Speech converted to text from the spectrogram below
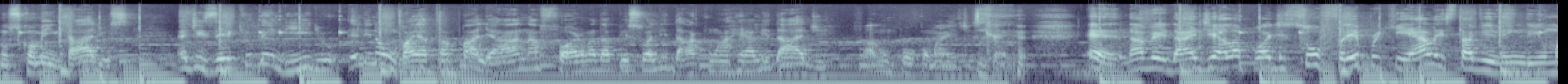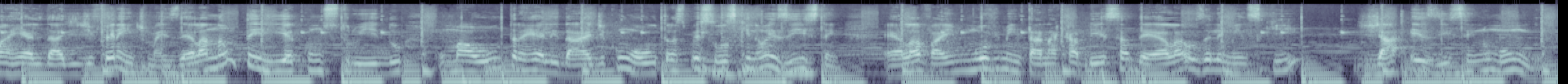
nos comentários, é dizer que o delírio ele não vai atrapalhar na forma da pessoa lidar com a realidade. Fala um pouco mais disso. é, na verdade ela pode sofrer porque ela está vivendo em uma realidade diferente, mas ela não teria construído uma outra realidade com outras pessoas que não existem. Ela vai movimentar na cabeça dela os elementos que já existem no mundo.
